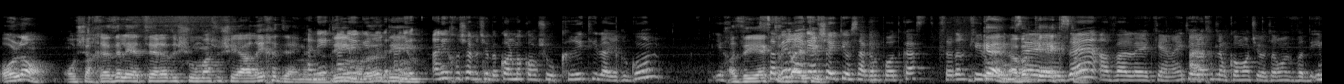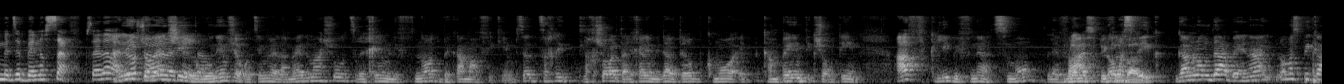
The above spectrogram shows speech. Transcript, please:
או לא? או שאחרי זה לייצר איזשהו משהו שיעריך את זה, האם הם יודעים או לא יודעים. אני, אני חושבת שבכל מקום שהוא קריטי לארגון, אז זה יהיה קצת סביר בעייתי. להניח שהייתי עושה גם פודקאסט, בסדר? כאילו, כן, אם אבל זה, כאקסטרה. זה, אבל אה, כן, הייתי הולכת למקומות שיותר מוודאים את זה בנוסף, בסדר? אני לא טוען שארגונים שרוצים ללמד משהו צריכים לפנות בכמה אפיקים. בסדר? צריך לחשוב על תהליכי למידה יותר כמו אה, קמפיינים תקשורתיים. אף כלי בפני עצמו, לבד, מספיק לא לבד. מספיק. גם לומדה בעיניי לא מספיקה.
